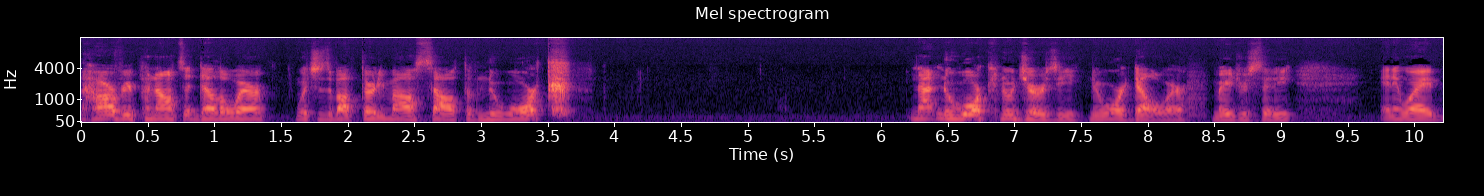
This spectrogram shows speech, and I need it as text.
however you pronounce it, Delaware, which is about 30 miles south of Newark. Not Newark, New Jersey, Newark, Delaware, major city. Anyway,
